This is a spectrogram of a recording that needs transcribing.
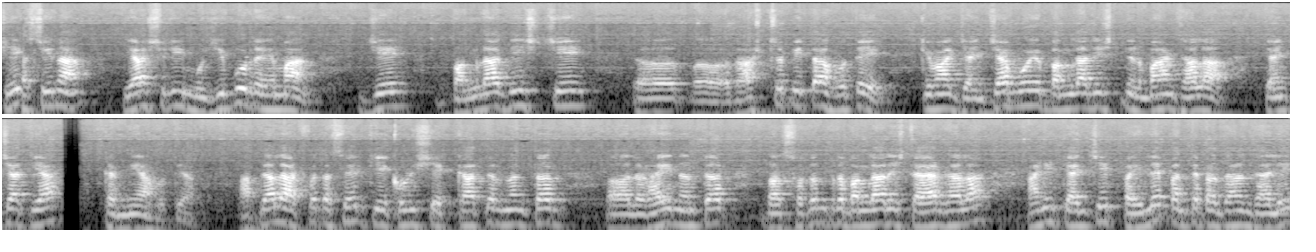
शेख हसीना या श्री मुजीबुर रहमान जे बांगलादेशचे राष्ट्रपिता होते किंवा ज्यांच्यामुळे बांगलादेश निर्माण झाला त्यांच्या त्या कन्या होत्या. आपल्याला आठवत असेल की एकोणीसशे एकाहत्तर नंतर लढाईनंतर स्वतंत्र बांगलादेश तयार झाला आणि त्यांचे पहिले पंतप्रधान झाले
